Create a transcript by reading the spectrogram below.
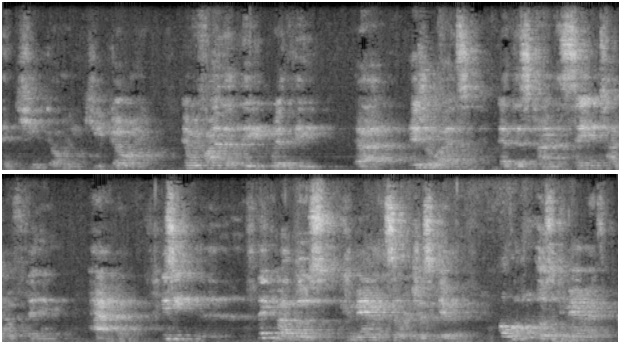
and keep going and keep going. And we find that the, with the uh, Israelites at this time, the same type of thing happened. You see, Think about those commandments that were just given. A lot of those commandments,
